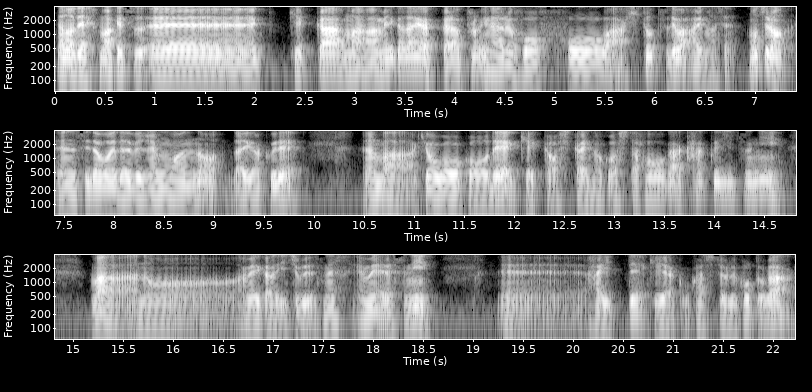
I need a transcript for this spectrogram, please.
なので、まあ、結、えー、結果、まあ、アメリカ大学からプロになる方法は一つではありません。もちろん、NCAA Division 1の大学で、まあ、強豪校で結果をしっかり残した方が確実に、まあ、あの、アメリカの一部ですね、MLS に、えー、入って契約を勝ち取ることが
